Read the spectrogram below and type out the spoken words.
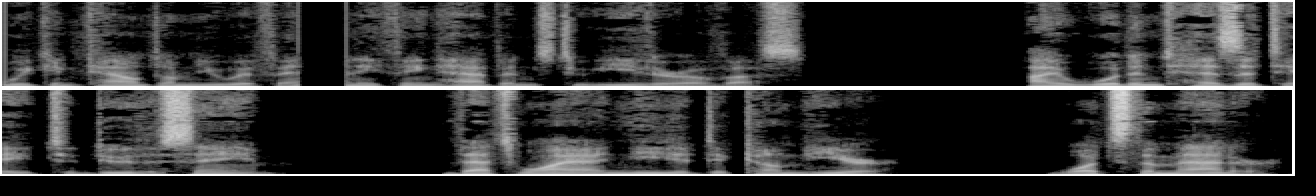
we can count on you if anything happens to either of us. I wouldn't hesitate to do the same. That's why I needed to come here. What's the matter?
